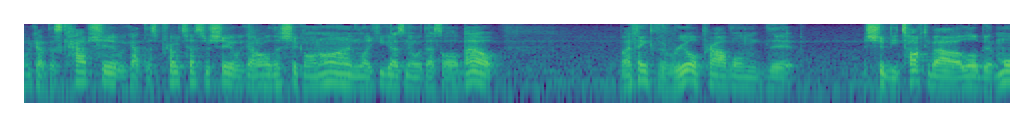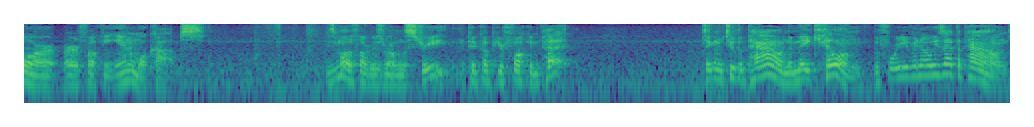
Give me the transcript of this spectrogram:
we got this cop shit, we got this protester shit, we got all this shit going on. Like, you guys know what that's all about. But I think the real problem that should be talked about a little bit more are fucking animal cops. These motherfuckers roam the street and pick up your fucking pet. Take him to the pound and may kill him before you even know he's at the pound.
